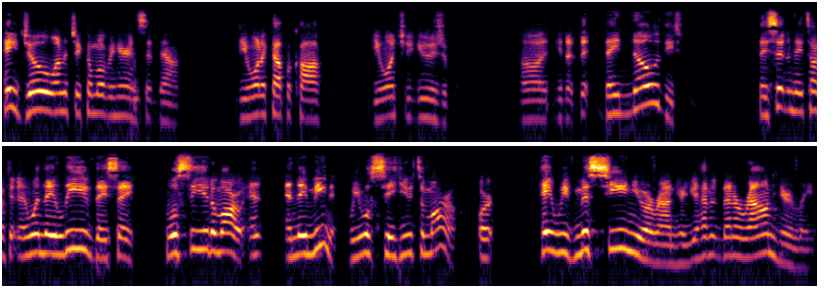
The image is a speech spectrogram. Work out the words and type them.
Hey Joe, why don't you come over here and sit down? Do you want a cup of coffee? Do you want your usual? Uh, you know, they, they know these people. They sit and they talk to, and when they leave, they say, "We'll see you tomorrow," and and they mean it. We will see you tomorrow. Or, "Hey, we've missed seeing you around here. You haven't been around here lately."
